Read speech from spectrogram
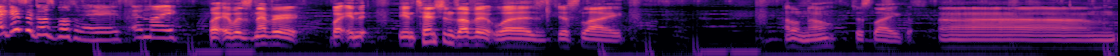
I guess it goes both ways, and like but it was never but in the, the intentions of it was just like i don't know just like um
